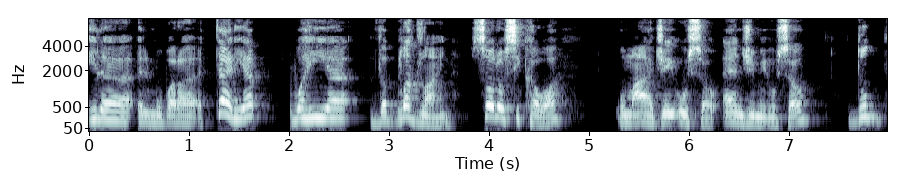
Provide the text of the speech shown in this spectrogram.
إلى المباراة التالية وهي The Bloodline. سولو سيكاوا ومعاه جاي أوسو and جيمي أوسو ضد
